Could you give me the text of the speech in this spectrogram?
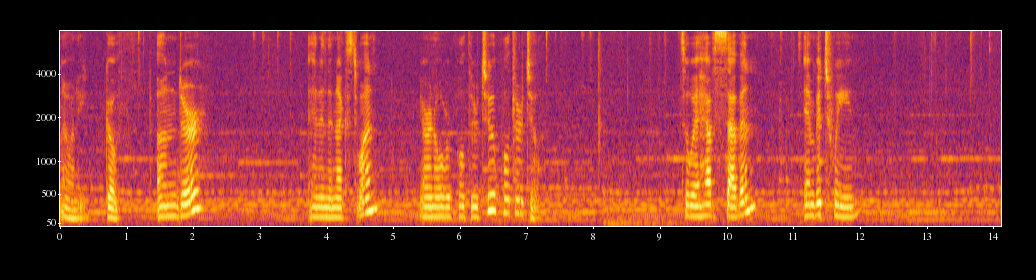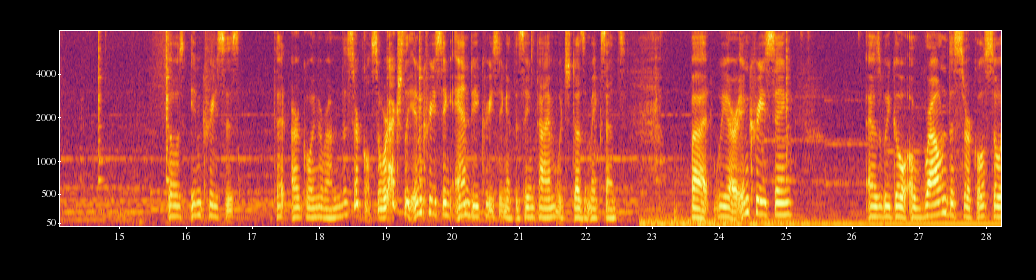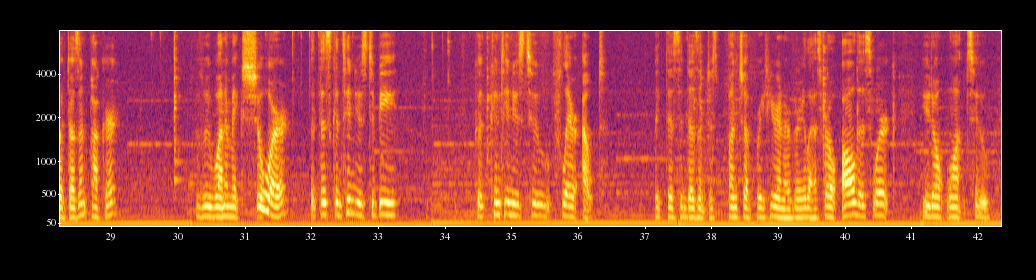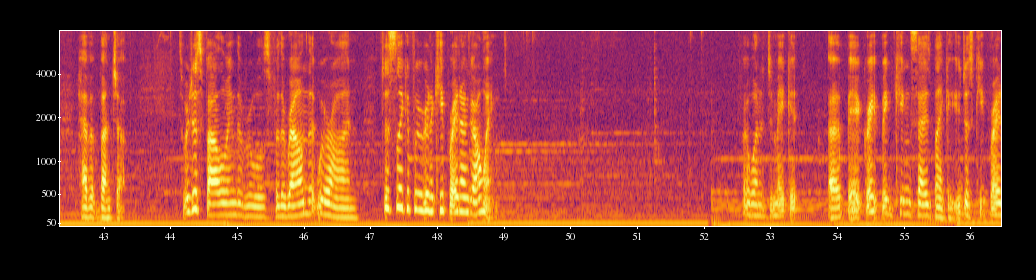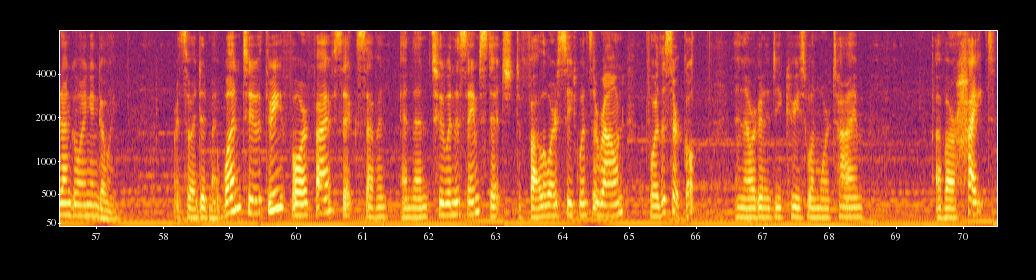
I want to go under. And in the next one yarn over pull through two pull through two. So we have seven in between. Those increases that are going around in the circle. So we're actually increasing and decreasing at the same time which doesn't make sense. But we are increasing as we go around the circle so it doesn't pucker because we want to make sure that this continues to be continues to flare out like this and doesn't just bunch up right here in our very last row. All this work you don't want to have it bunch up. So we're just following the rules for the round that we're on just like if we were going to keep right on going. If I wanted to make it a big, great big king size blanket you just keep right on going and going. Right, so I did my one, two, three, four, five, six, seven, and then two in the same stitch to follow our sequence around for the circle. And now we're going to decrease one more time of our height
